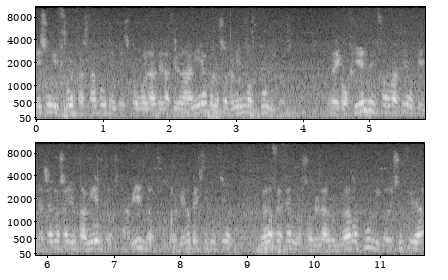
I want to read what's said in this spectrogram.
es unir fuerzas tan potentes como las de la ciudadanía con los organismos públicos, recogiendo información que ya sean los ayuntamientos, cabildos o cualquier otra institución pueda ofrecernos sobre el alumnado público de su ciudad,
